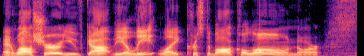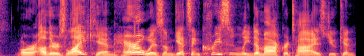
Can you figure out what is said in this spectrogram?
and while sure you've got the elite like Cristobal Colon or, or others like him, heroism gets increasingly democratized. You can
